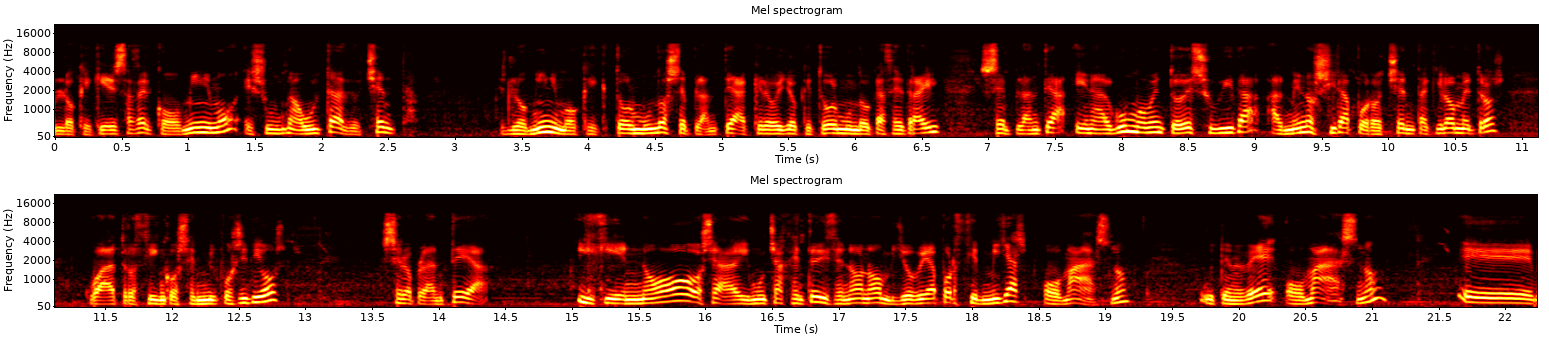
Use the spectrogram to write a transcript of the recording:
lo que quieres hacer como mínimo es una ultra de 80 es lo mínimo que todo el mundo se plantea, creo yo que todo el mundo que hace trail se plantea en algún momento de su vida al menos ir a por 80 kilómetros, 4, 5, 6 mil positivos, se lo plantea. Y quien no, o sea, hay mucha gente dice, no, no, yo voy a por 100 millas o más, ¿no? UTMB o más, ¿no? Eh,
